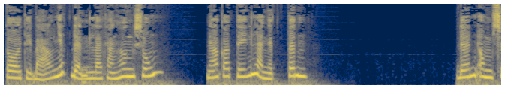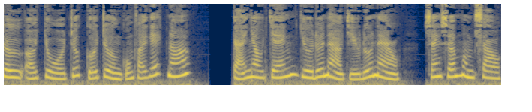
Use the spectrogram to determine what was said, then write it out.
Tôi thì bảo nhất định là thằng Hưng Súng. Nó có tiếng là nghịch tinh. Đến ông sư ở chùa trước cửa trường cũng phải ghét nó. Cãi nhau chán, chưa đứa nào chịu đứa nào. Sáng sớm hôm sau,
